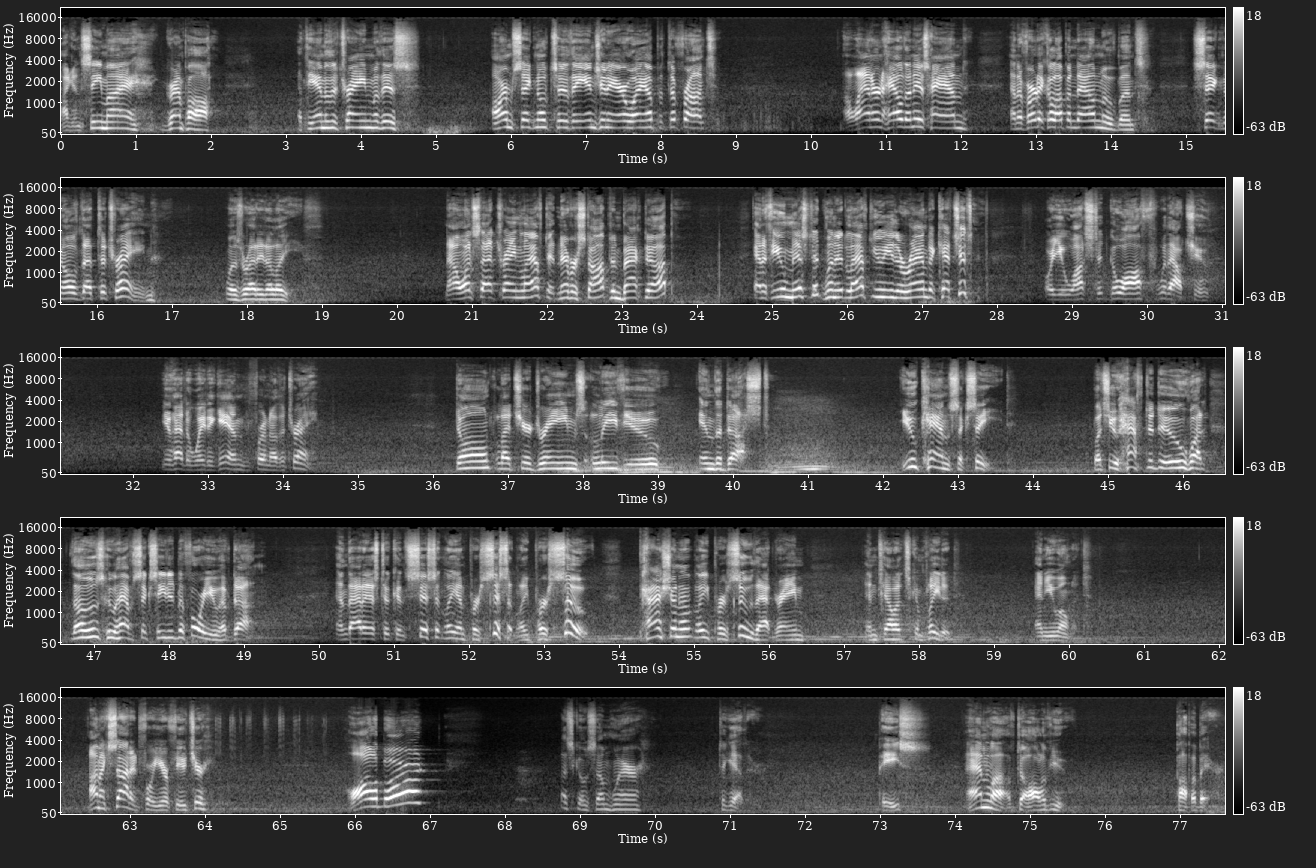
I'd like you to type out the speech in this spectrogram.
I can see my grandpa at the end of the train with his arm signal to the engineer way up at the front, a lantern held in his hand, and a vertical up and down movement signaled that the train was ready to leave. Now, once that train left, it never stopped and backed up. And if you missed it when it left, you either ran to catch it or you watched it go off without you. You had to wait again for another train. Don't let your dreams leave you in the dust. You can succeed, but you have to do what those who have succeeded before you have done, and that is to consistently and persistently pursue, passionately pursue that dream until it's completed and you own it. I'm excited for your future. All aboard! Let's go somewhere together. Peace and love to all of you. Papa Bear.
